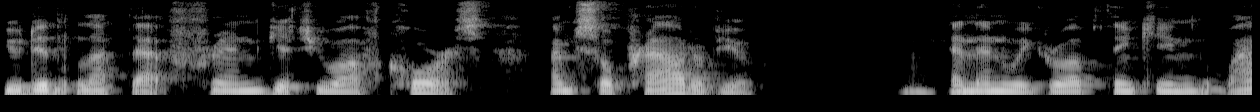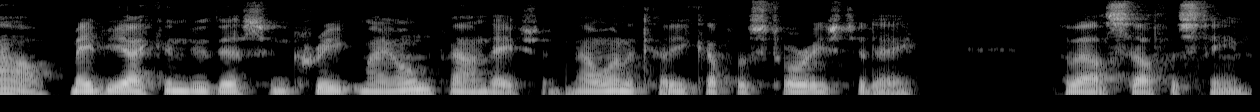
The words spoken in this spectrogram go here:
You didn't let that friend get you off course. I'm so proud of you. And then we grow up thinking, wow, maybe I can do this and create my own foundation. I want to tell you a couple of stories today about self esteem.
